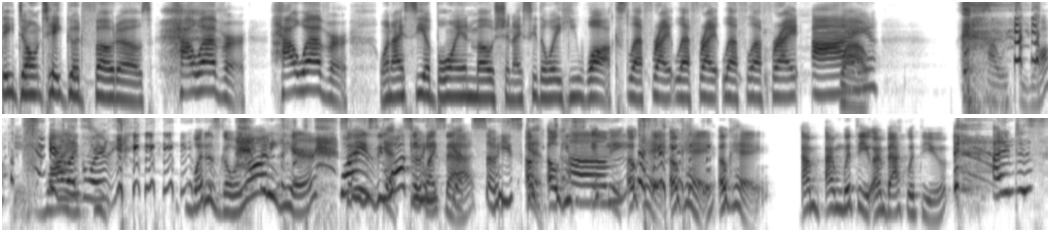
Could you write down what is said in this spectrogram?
they don't take good photos. However, however, when I see a boy in motion, I see the way he walks, left, right, left, right, left, left, right. I Wow. How is he walking? Why like, is he, what is going on here? So Why is he walking so like skipped, that? So he Oh, skipped. oh, he's Um, skipping. Okay, okay, okay. I'm I'm with you. I'm back with you. I'm just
